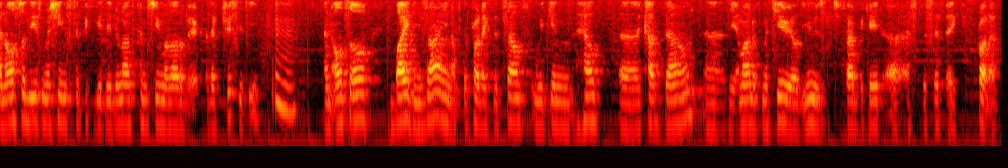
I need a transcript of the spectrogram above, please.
and also these machines typically, they do not consume a lot of electricity. Mm-hmm and also by design of the product itself, we can help uh, cut down uh, the amount of material used to fabricate a, a specific product.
